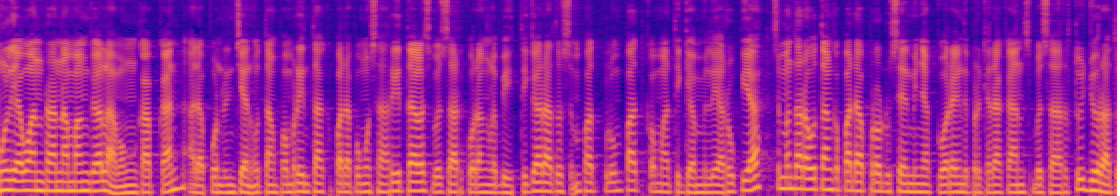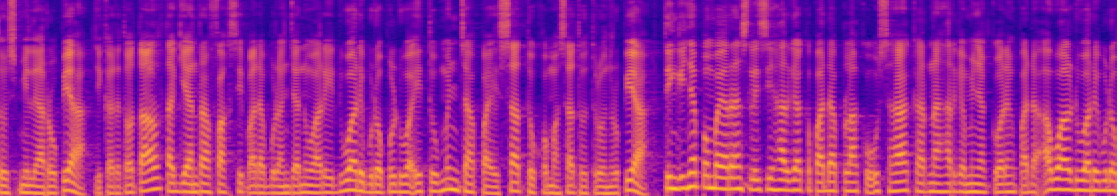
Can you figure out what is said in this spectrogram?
Mulyawan Rana Manggala mengungkapkan adapun rincian utang pemerintah kepada pengusaha retail sebesar kurang lebih 340 24,3 miliar rupiah, sementara utang kepada produsen minyak goreng diperkirakan sebesar 700 miliar rupiah. Jika di total, tagihan rafaksi pada bulan Januari 2022 itu mencapai 1,1 triliun rupiah. Tingginya pembayaran selisih harga kepada pelaku usaha karena harga minyak goreng pada awal 2022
